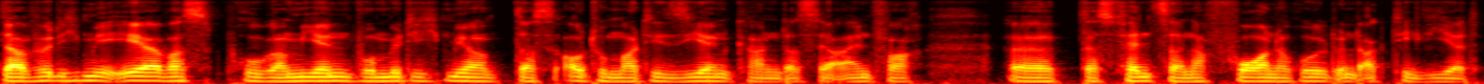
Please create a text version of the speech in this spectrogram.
da würde ich mir eher was programmieren, womit ich mir das automatisieren kann, dass er einfach äh, das Fenster nach vorne holt und aktiviert.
